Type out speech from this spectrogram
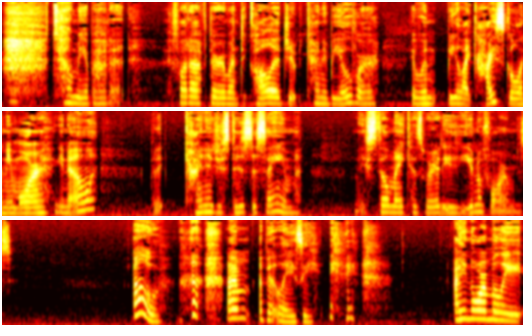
Tell me about it. I thought after I went to college it would kind of be over. It wouldn't be like high school anymore, you know? But it kind of just is the same. They still make us wear these uniforms. Oh, I'm a bit lazy. I normally.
